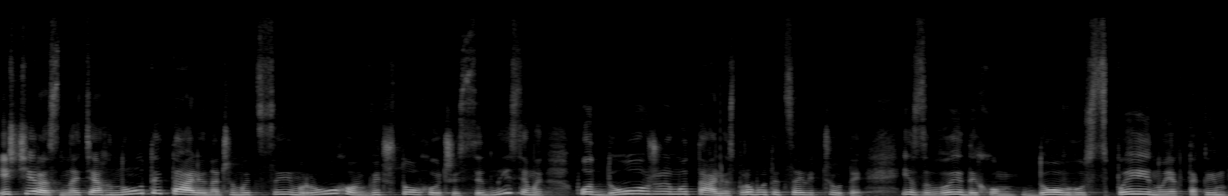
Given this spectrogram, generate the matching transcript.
І ще раз натягнути талію, наче ми цим рухом, відштовхуючись сідницями, подовжуємо талію. Спробуйте це відчути. І з видихом довгу спину, як таким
